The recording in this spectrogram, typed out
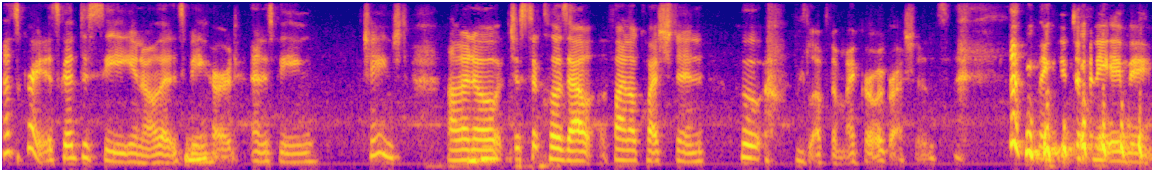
That's great. It's good to see you know that it's being mm-hmm. heard and it's being changed. Um, I know mm-hmm. just to close out final question who we love the microaggressions thank you Tiffany A.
